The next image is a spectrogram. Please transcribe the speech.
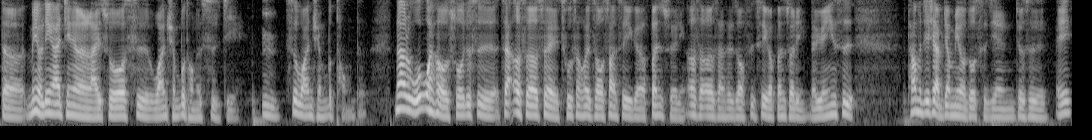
的、没有恋爱经验的人来说是完全不同的世界。嗯，是完全不同的。那如果为何我说就是在二十二岁出社会之后算是一个分水岭，二十二三岁之后是一个分水岭的原因是，他们接下来比较没有多时间，就是诶，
